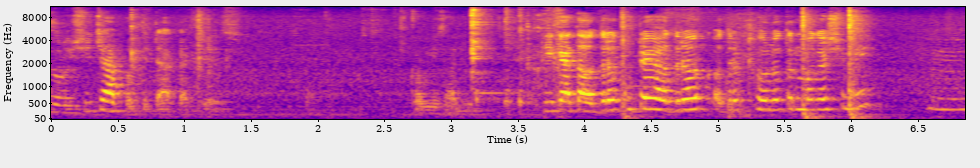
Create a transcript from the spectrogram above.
थोडीशी चहापत्ती टाकायची कमी झाली ठीक आहे आता अद्रक कुठे आहे अद्रक अद्रक ठेवलं तर मग अशी मी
